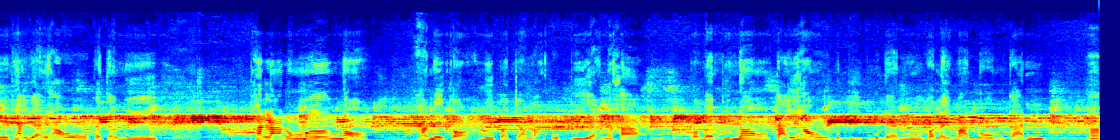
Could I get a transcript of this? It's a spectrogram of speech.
ณีไทยใหญ่เขาก็จะมีพลาลงเมืองเนาะ อันนี้ก็มีประจำอะกูปีอะนะคะก็แม่พี่น้องไตเฮากุตีกูแหลนก็เลยมาโลมกันอ่า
